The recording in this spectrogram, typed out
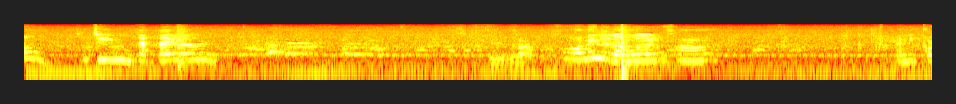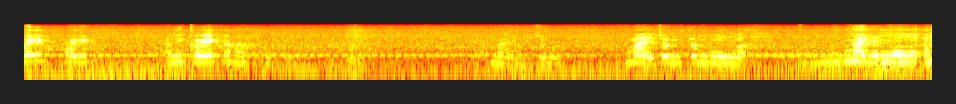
ว จริงๆจัดใจเลยทีหลังคอไม่เหลืองเลยลูกค้า อันนี้เกรกเกรกอันนี้เกรกนะคะใหม่จนใหม่จนจนงงอะใหม่จนงงอะ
